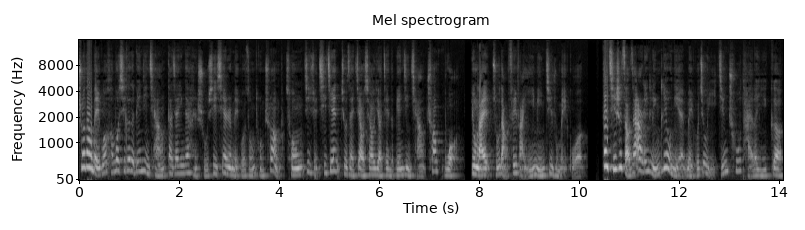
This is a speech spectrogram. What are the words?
说到美国和墨西哥的边境墙，大家应该很熟悉现任美国总统 Trump 从竞选期间就在叫嚣要建的边境墙 Trump Wall，用来阻挡非法移民进入美国。但其实早在2006年，美国就已经出台了一个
